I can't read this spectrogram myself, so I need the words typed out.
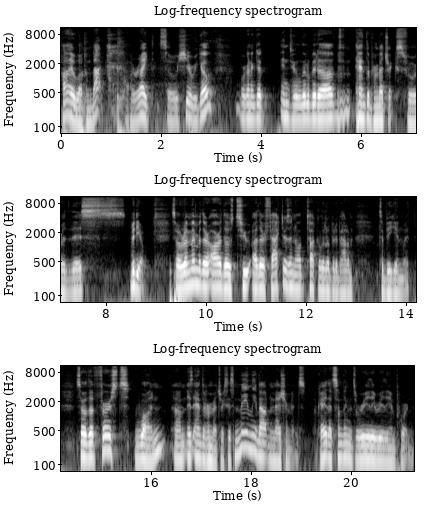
Hi, welcome back. All right, so here we go. We're going to get into a little bit of anthropometrics for this video. So remember there are those two other factors and I'll talk a little bit about them to begin with. So the first one um, is anthropometrics. It's mainly about measurements. Okay, that's something that's really, really important.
